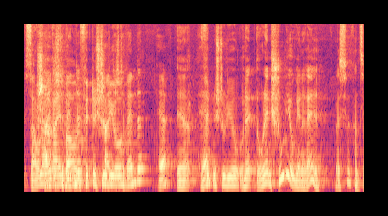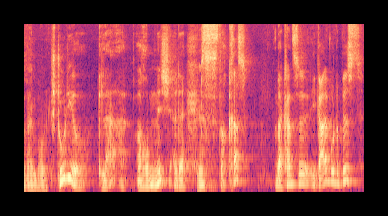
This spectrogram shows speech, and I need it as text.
Sauna reinbauen, Wände, Fitnessstudio. Wände, ja. Ja, Fitnessstudio oder, oder ein Studio generell, weißt du, kannst du reinbauen. Studio, klar. Warum nicht, Alter? Das ist doch krass. Und da kannst du, egal wo du bist,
